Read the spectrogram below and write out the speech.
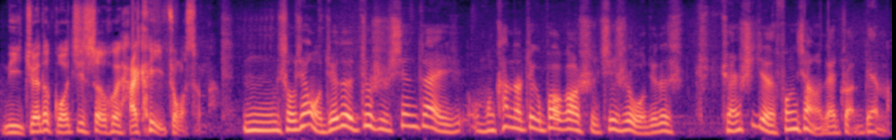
你觉得国际社会还可以做什么？嗯，首先我觉得就是现在我们看到这个报告是，其实我觉得是全世界的风向有在转变嘛。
